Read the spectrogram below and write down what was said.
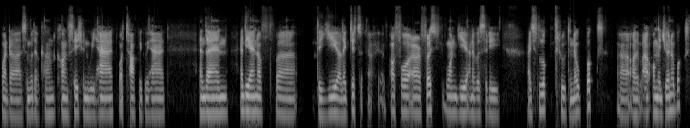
what uh, some of the con- conversation we had, what topic we had, and then at the end of uh, the year, like just uh, for our first one year anniversary, I just looked through the notebooks uh, on my journal books.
